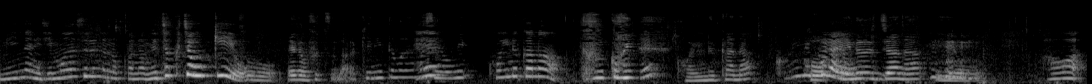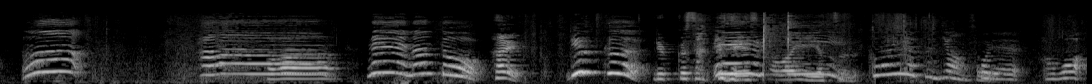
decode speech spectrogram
みんなに自慢するのかな？めちゃくちゃ大きいよ。えでも普通なら気に入ってもらえますよ子犬かな？子犬？子犬かな？子犬子くらい犬じゃない？よ。はわうわー！はわはわねえなんとはい。リュック。リュックサックです。かわいいやつ。かわいいやつじゃんこれ。はわ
